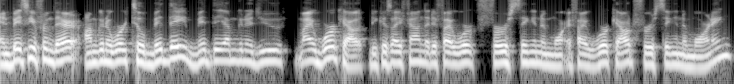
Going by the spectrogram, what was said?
And basically from there, I'm going to work till midday. Midday, I'm going to do my workout because I found that if I work first thing in the morning, if I work out first thing in the morning,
